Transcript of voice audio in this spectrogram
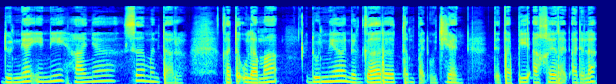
dunia ini hanya sementara. Kata ulama, dunia negara tempat ujian tetapi akhirat adalah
